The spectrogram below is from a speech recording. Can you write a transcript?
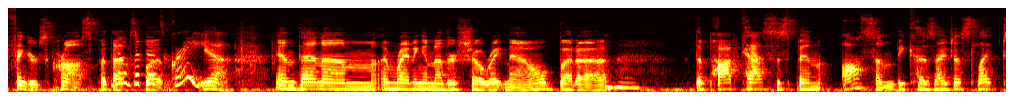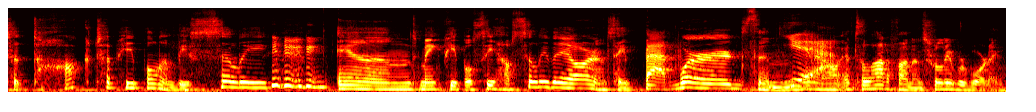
fingers crossed, but that's but what, that's great. Yeah. And then um, I'm writing another show right now, but uh, Mm-hmm. The podcast has been awesome because I just like to talk to people and be silly and make people see how silly they are and say bad words and Yeah. you know, it's a lot of fun. And it's really rewarding.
